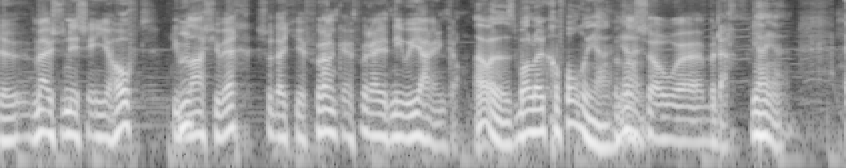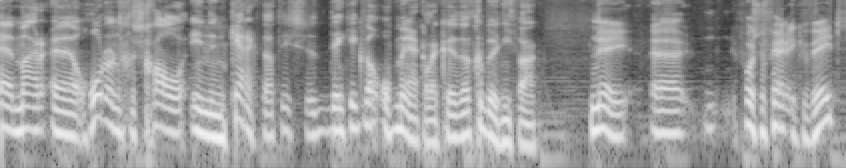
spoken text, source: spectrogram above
de muizenissen in je hoofd. Hm. Die blaas je weg, zodat je frank en vrij het nieuwe jaar in kan. Oh, dat is wel leuk gevonden, ja. Dat ja. was zo eh, bedacht. Ja, ja. Eh, maar eh horengeschal in een kerk, dat is eh, denk ik wel opmerkelijk. Eh, dat gebeurt niet vaak. Nee, eh, voor zover ik weet,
